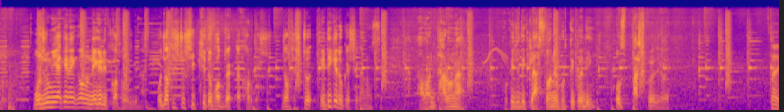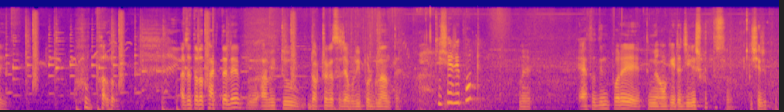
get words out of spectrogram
না। না। মজনু মিয়াকে নিয়ে কোনো নেগেটিভ কথা বলবি না। ও যথেষ্ট শিক্ষিত ভদ্র একটা খরগোশ। যথেষ্ট এদিকে ওকে শেখানো হয়েছে আমার ধারণা ওকে যদি ক্লাস ওয়ানে ভর্তি করে দিই ও পাস করে যাবে। তাই? খুব ভালো। আচ্ছা তোরা থাকতে হলে আমি একটু ডক্টরের কাছে যাব রিপোর্টগুলো আনতে। কিসের রিপোর্ট মানে এতদিন পরে তুমি আমাকে এটা জিজ্ঞেস করতেছো? কিসের রিপোর্ট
